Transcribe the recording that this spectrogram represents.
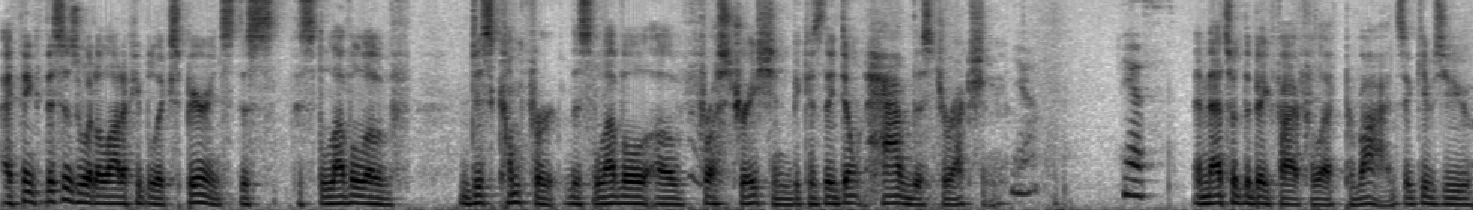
I think this is what a lot of people experience this this level of discomfort, this level of frustration because they don't have this direction. Yeah. Yes. And that's what the Big Five for Life provides. It gives you,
